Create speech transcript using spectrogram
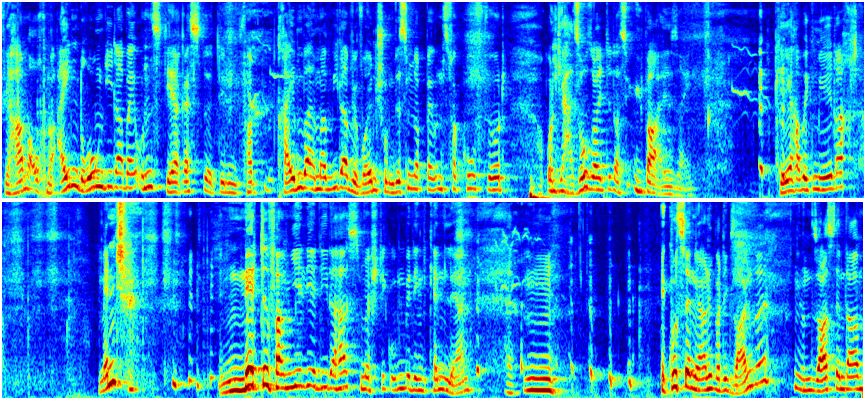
Wir haben auch nur einen Drogendealer bei uns, der Rest, den vertreiben wir immer wieder. Wir wollen schon wissen, was bei uns verkauft wird. Und ja, so sollte das überall sein. Okay, habe ich mir gedacht. Mensch, nette Familie, die du hast, möchte ich unbedingt kennenlernen. Mm, Ich wusste gar nicht, was ich sagen soll. Und saß dann da.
